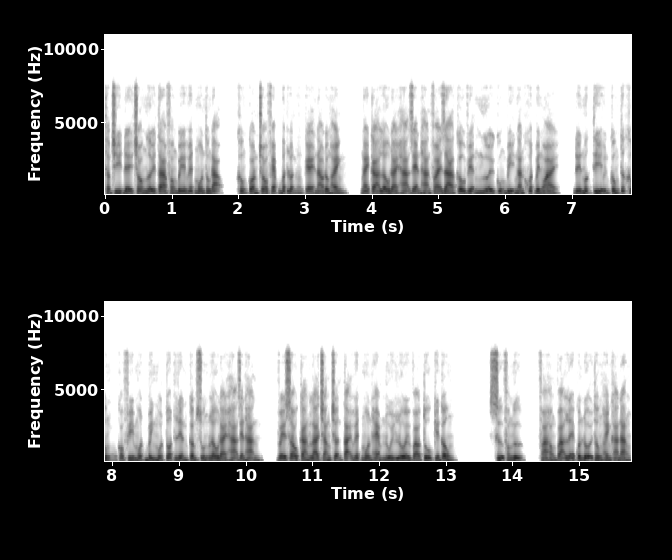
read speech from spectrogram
thậm chí để cho người ta phong bế huyết môn thông đạo, không còn cho phép bất luận kẻ nào đồng hành, ngay cả lâu đài hạ rèn hạn phái ra cầu viện người cũng bị ngăn khuất bên ngoài, đến mức tỷ ẩn công tức không có phí một binh một tốt liền cầm xuống lâu đài hạ rèn hạn về sau càng là trắng trận tại huyết môn hẻm núi lối vào tu kiến công. Sự phòng ngự, phá hỏng vã lệ quân đội thông hành khả năng.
